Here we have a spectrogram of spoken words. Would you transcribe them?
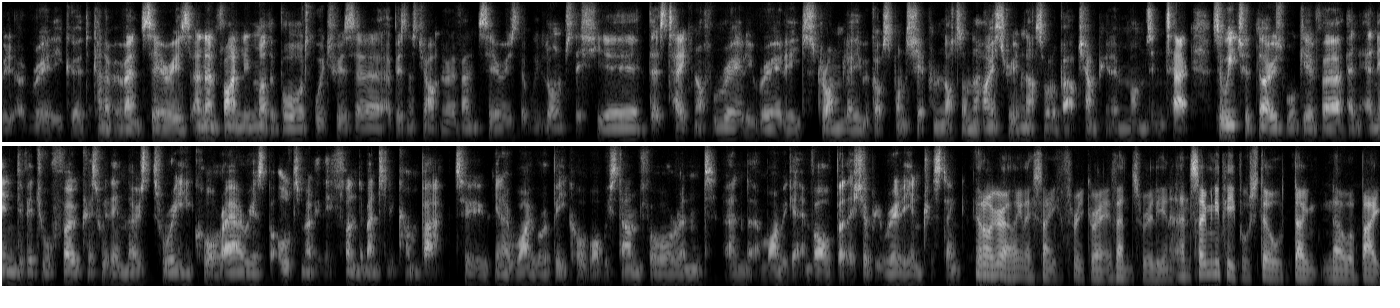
a really good kind of event series. And then finally Motherboard, which was a, a business partner event series that we launched this year that's taken off really, really strongly. We've got sponsorship from Not on the High Street, and that's all about championing mums in tech. So each of those will give a, an, an individual focus within those three core areas, but ultimately they fundamentally come back to you know why we're a B Corp, what we stand for, and and, and why we get involved. But they should be really interesting. Yeah, I agree. I think they say three great events, really. And, and so many people still don't know about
